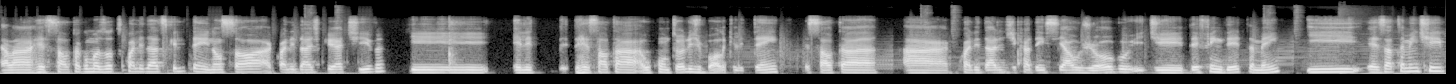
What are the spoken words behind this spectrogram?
ela ressalta algumas outras qualidades que ele tem, não só a qualidade criativa, que ele ressalta o controle de bola que ele tem, ressalta a qualidade de cadenciar o jogo e de defender também. E exatamente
